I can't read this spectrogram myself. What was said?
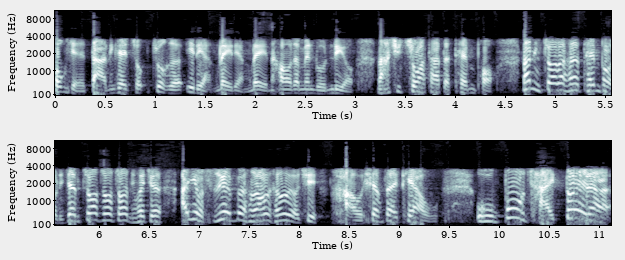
风险也大，你可以做做个一两类两类，然后在那边轮流，然后去抓它的 tempo。那你抓到它的 tempo，你这样抓抓抓，你会觉得哎呦，十月份很好很有趣，好像在跳舞。舞步踩对了，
